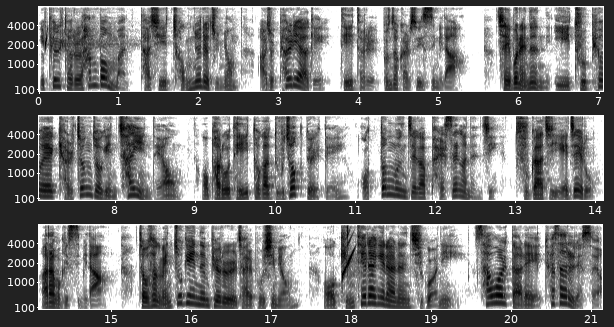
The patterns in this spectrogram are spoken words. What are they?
이 필터를 한 번만 다시 정렬해 주면 아주 편리하게 데이터를 분석할 수 있습니다. 자, 이번에는 이 두 표의 결정적인 차이인데요. 어, 바로 데이터가 누적될 때 어떤 문제가 발생하는지 두 가지 예제로 알아보겠습니다. 자, 우선 왼쪽에 있는 표를 잘 보시면 어, 김태량이라는 직원이 4월 달에 퇴사를 했어요.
